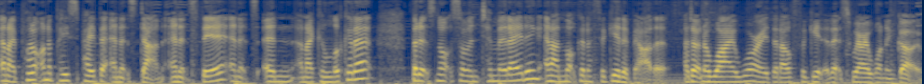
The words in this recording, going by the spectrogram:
And I put it on a piece of paper and it's done. And it's there and it's in and I can look at it, but it's not so intimidating and I'm not going to forget about it. I don't know why I worry that I'll forget that that's where I want to go.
